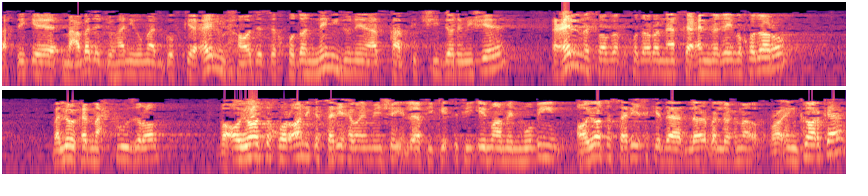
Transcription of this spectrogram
وقتی که معبد جهانی اومد گفت که علم حادث خدا نمی‌دونه از قبل که چی داره میشه علم سابق خدا رو نفی علم غیب خدا رو و لوح محفوظ را و آیات قرآنی که صریح و من شیء فی امام مبین آیات صریحی که در لوح را انکار کرد.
